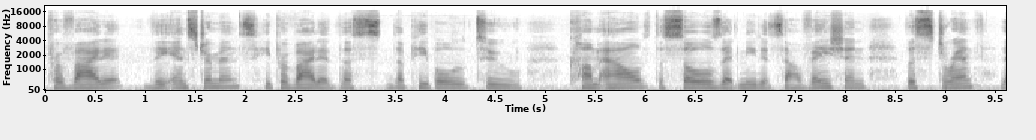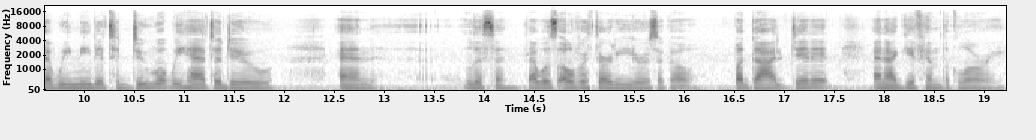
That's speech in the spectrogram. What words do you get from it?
provided the instruments, He provided the, the people to come out, the souls that needed salvation, the strength that we needed to do what we had to do. And listen, that was over 30 years ago. But God did it, and I give Him the glory.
